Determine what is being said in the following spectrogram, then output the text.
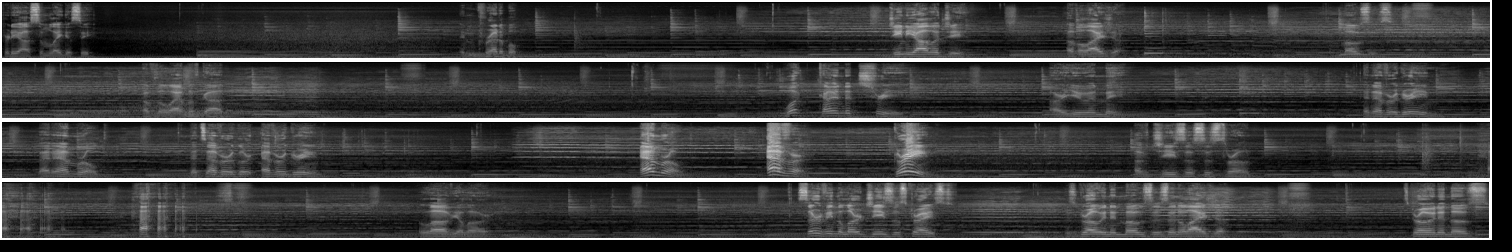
Pretty awesome legacy. Incredible. Genealogy of Elijah, Moses, of the Lamb of God. What kind of tree are you and me? An evergreen, that emerald that's ever evergreen. Emerald, ever green of Jesus' throne. Love you, Lord. Serving the Lord Jesus Christ is growing in Moses and Elijah. It's growing in those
